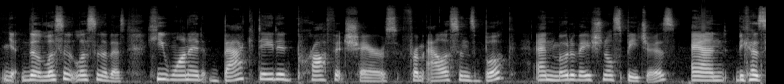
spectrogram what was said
no, listen listen to this. He wanted backdated profit shares from Alison's book and motivational speeches and because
